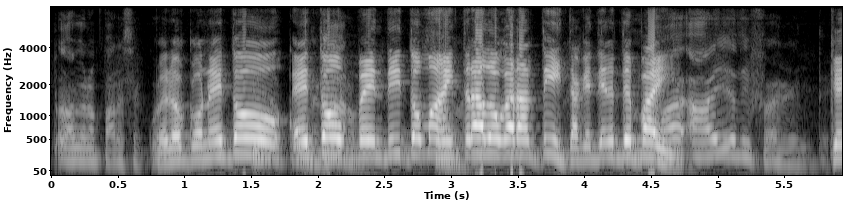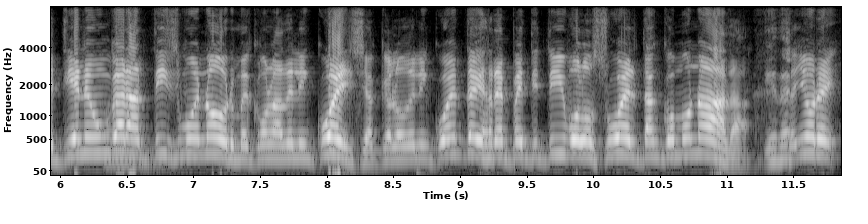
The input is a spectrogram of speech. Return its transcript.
Todavía no aparece el cuerpo. Pero con estos, estos benditos ¿Sabes? magistrados garantistas que tiene este país, Ah, Ahí es diferente. que tienen un garantismo enorme con la delincuencia, que los delincuentes repetitivos lo sueltan como nada. Y de- Señores,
